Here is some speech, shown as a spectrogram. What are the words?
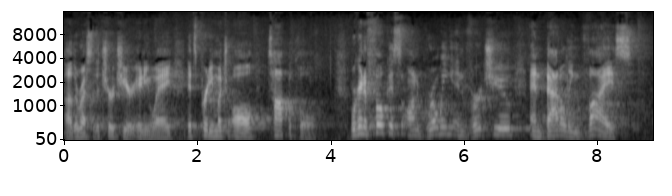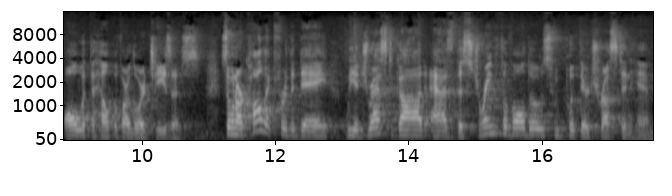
uh, the rest of the church year anyway. It's pretty much all topical. We're going to focus on growing in virtue and battling vice, all with the help of our Lord Jesus. So, in our collect for the day, we addressed God as the strength of all those who put their trust in Him.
